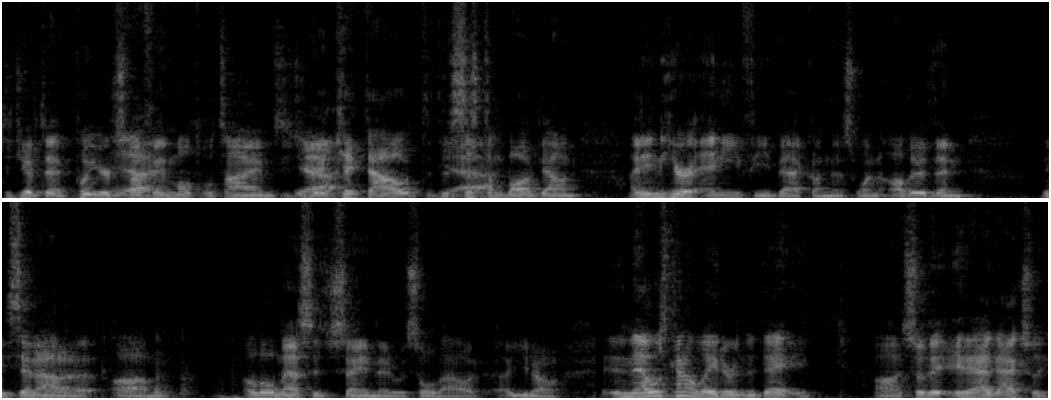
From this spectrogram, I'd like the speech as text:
Did you have to put your stuff in multiple times? Did you Yeah. get kicked out? Did the Yeah. system bog down? I didn't hear any feedback on this one other than they sent out a um, a little message saying that it was sold out. Uh, you know, and that was kind of later in the day, uh, so that it had actually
